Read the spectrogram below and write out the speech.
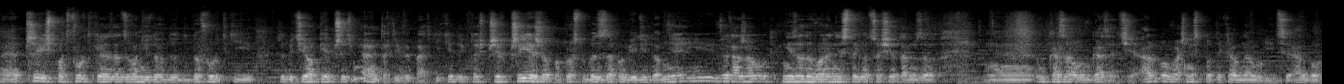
e, przyjść pod furtkę, zadzwonić do, do, do furtki, żeby Cię opieprzyć. Miałem takie wypadki, kiedy ktoś przy, przyjeżdżał po prostu bez zapowiedzi do mnie i wyrażał niezadowolenie z tego, co się tam za, e, ukazało w gazecie. Albo właśnie spotykał na ulicy, albo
